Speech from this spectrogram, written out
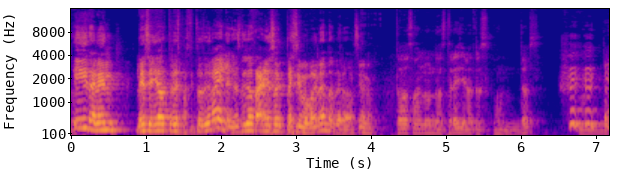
Y también le he enseñado tres pasitos de baile. Yo también soy pésimo bailando, pero sí o no. Todos son un, dos, tres y el otro es un, dos. un, dos.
